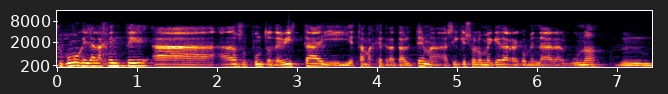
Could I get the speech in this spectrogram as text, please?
Supongo que ya la gente ha, dado sus puntos de vista y está más que tratado el tema, así que solo me queda recomendar algunos mmm,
